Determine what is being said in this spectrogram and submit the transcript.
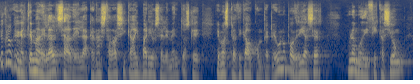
Yo creo que en el tema del alza de la canasta básica hay varios elementos que hemos platicado con Pepe. Uno podría ser una modificación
